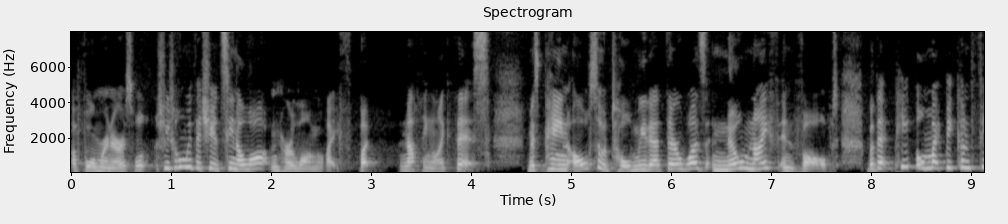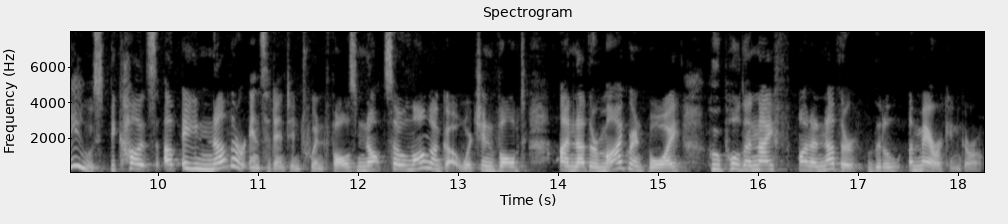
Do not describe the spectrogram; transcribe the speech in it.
a former nurse, well, she told me that she had seen a lot in her long life, but nothing like this. Miss Payne also told me that there was no knife involved, but that people might be confused because of another incident in Twin Falls not so long ago, which involved another migrant boy who pulled a knife on another little American girl.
